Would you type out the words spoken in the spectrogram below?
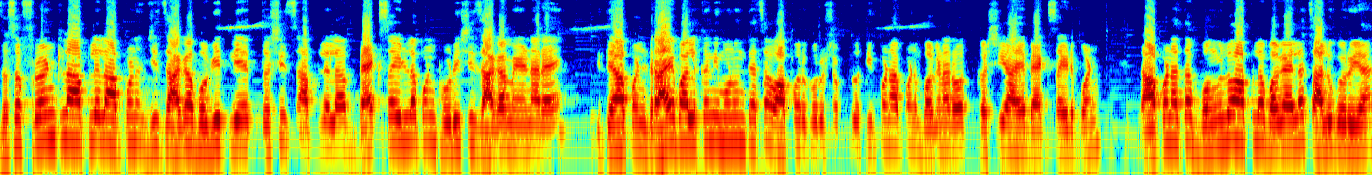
जसं फ्रंटला आपल्याला आपण जी जागा बघितली आहे तशीच आपल्याला बॅक साईडला पण थोडीशी जागा मिळणार आहे. तिथे आपण ड्राय बाल्कनी म्हणून त्याचा वापर करू शकतो. ती पण आपण बघणार आहोत कशी आहे बॅक साईड पण. तर आपण आता बंगलो आपला बघायला चालू करूया.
